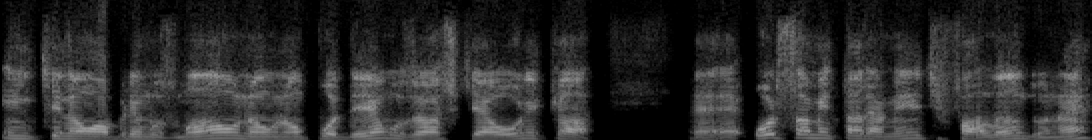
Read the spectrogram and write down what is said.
em que não abrimos mão, não, não podemos, eu acho que é a única, é, orçamentariamente falando, né?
